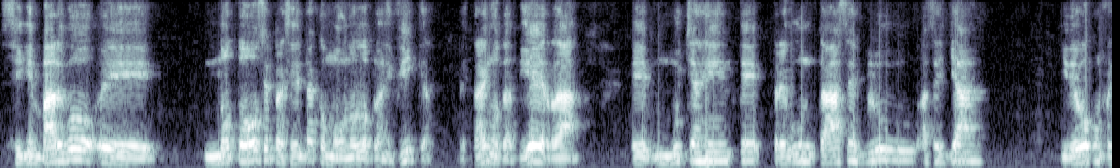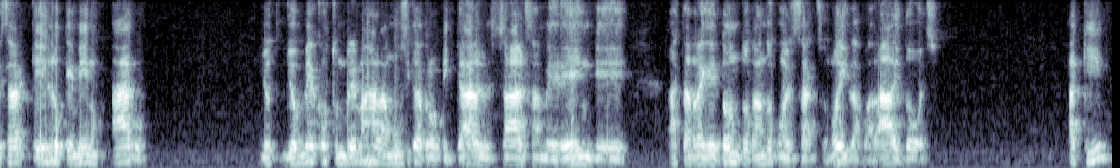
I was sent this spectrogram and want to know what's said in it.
Sin embargo, eh, no todo se presenta como uno lo planifica. Está en otra tierra. Eh, mucha gente pregunta, ¿haces blues? ¿Haces jazz? Y debo confesar que es lo que menos hago. Yo, me acostumbré más a la música tropical, salsa, merengue, hasta reggaetón tocando con el saxo, ¿no? Y las baladas y todo eso. Aquí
